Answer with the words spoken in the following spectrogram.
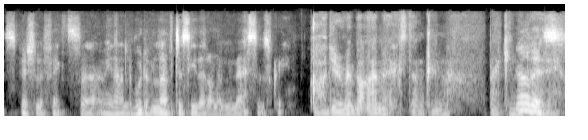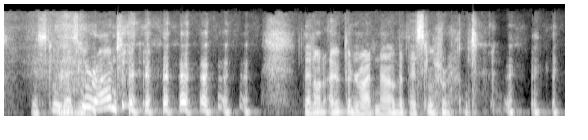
special effects. Uh, I mean, I would have loved to see that on a massive screen. Oh, do you remember IMAX, Duncan? Back in No, the they're, day. s- they're still they're still around. they're not open right now, but they're still around.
